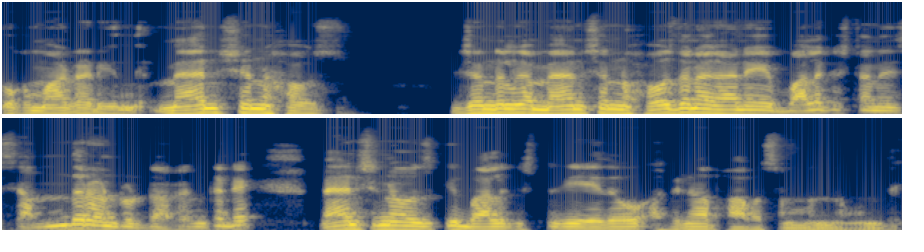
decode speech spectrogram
ఒక మాట అడిగింది. Mansion house. జనరల్గా మ్యాన్షన్ హౌస్ అనగానే బాలకృష్ణ అనేసి అందరూ అంటుంటారు. ఎందుకంటే మ్యాన్షన్ హౌస్కి బాలకృష్ణకి ఏదో అవినాభావ సంబంధం ఉంది.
